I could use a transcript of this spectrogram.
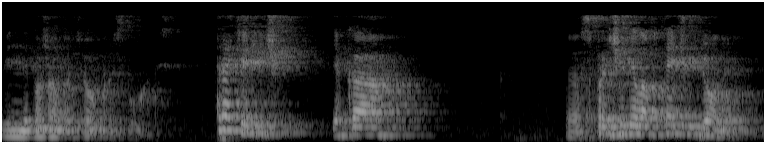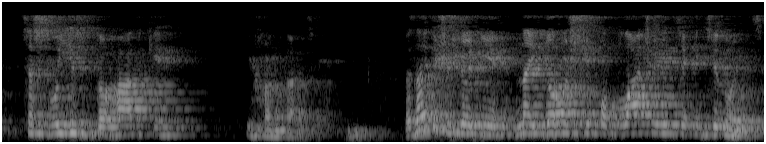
він не бажав до цього прислухатись. Третя річ, яка спричинила втечу Йони, це свої здогадки і фантазії. Ви знаєте, що сьогодні найдорожче оплачується і цінується?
